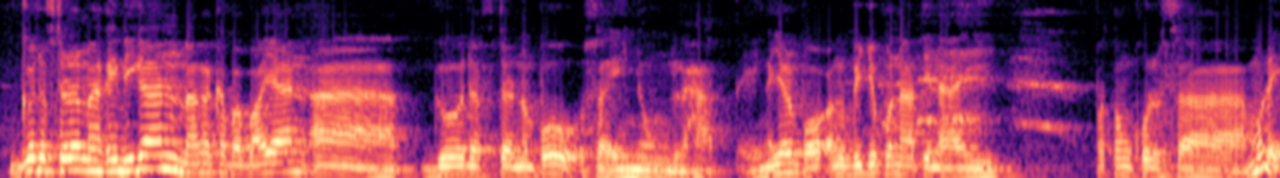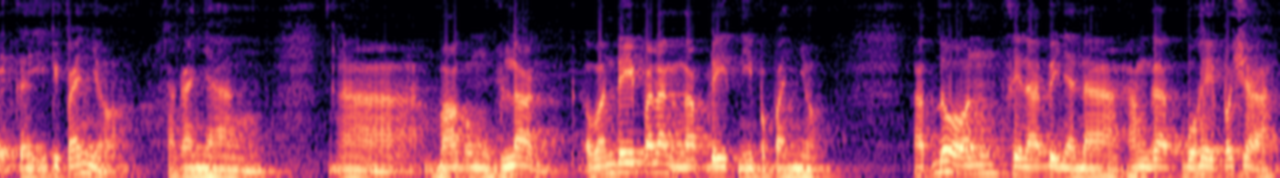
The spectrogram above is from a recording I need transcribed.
Good afternoon mga kaibigan, mga kababayan at good afternoon po sa inyong lahat. Eh, ngayon po, ang video po natin ay patungkol sa muli kay Ipipanyo sa kanyang ah, bagong vlog. One day pa lang ang update ni Ipipanyo. At doon, sinabi niya na hanggat buhay pa siya,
